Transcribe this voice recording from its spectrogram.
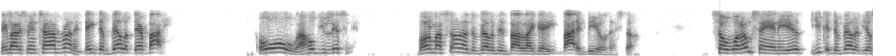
They might have spent time running. They developed their body. Oh, I hope you're listening. One of my sons developed his body like that. He body builds and stuff. So what I'm saying is you could develop your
